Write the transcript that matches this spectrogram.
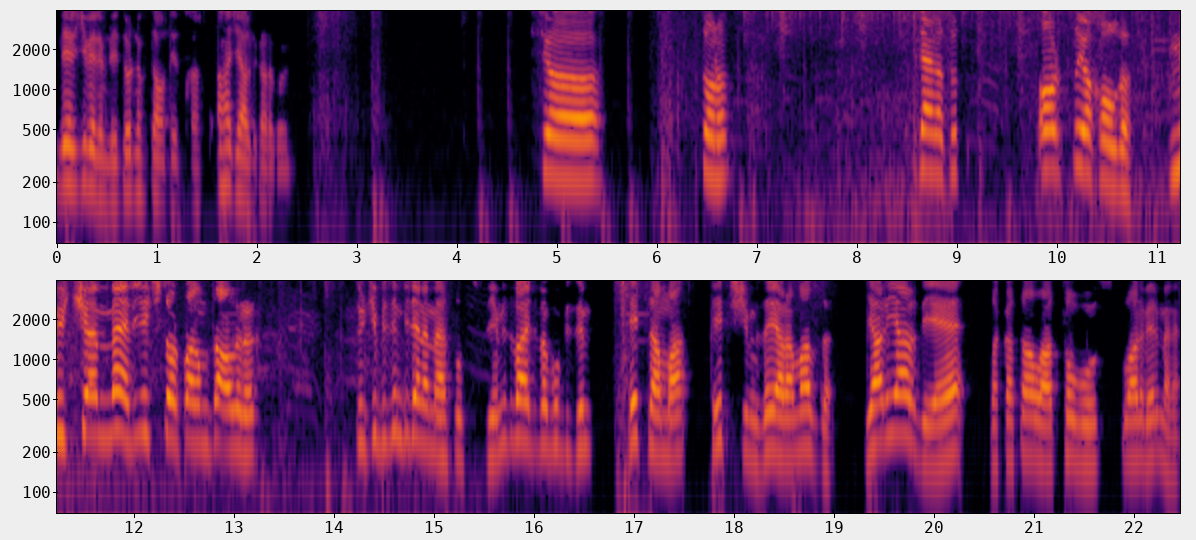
Vergi verimliliği 4.6'ya çıkarttı. Aha geldi kara Syo. Tut onu. Bir tane de tut. Ordusu yok oldu. Mükemmel. İlk torpağımızı alırız. Çünkü bizim bir tane məhsul çiftliğimiz vardı ve bu bizim hiç ama hiç işimize yaramazdı. Yar yar diye zakatala, tovuz bunları ver mənə.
